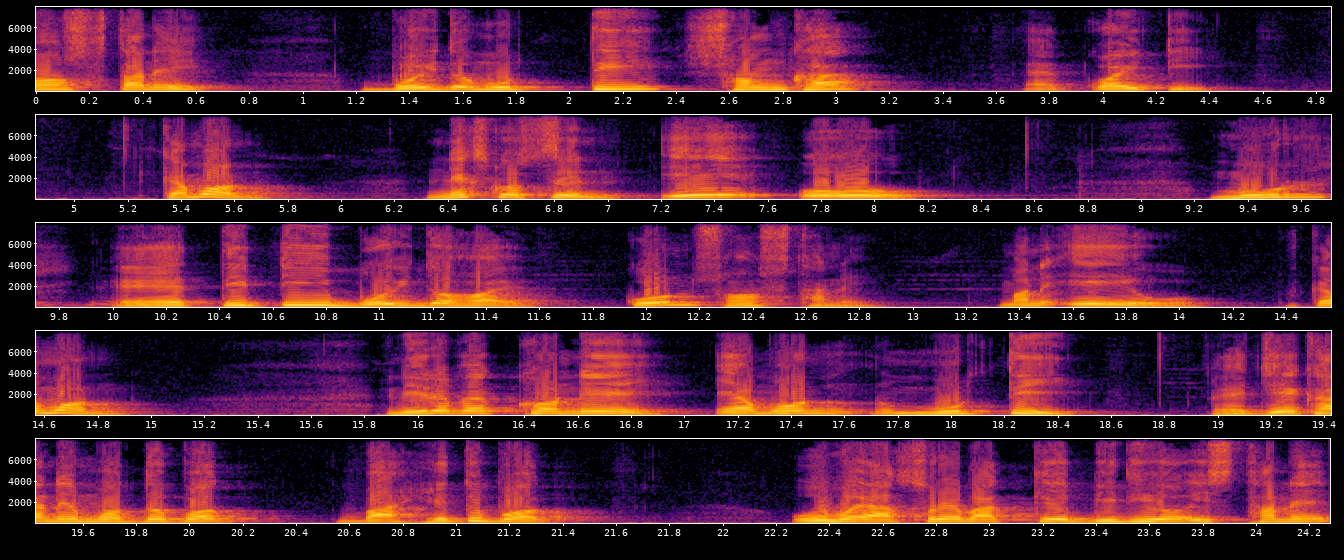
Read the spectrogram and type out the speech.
সংস্থানে বৈধ মূর্তি সংখ্যা কয়টি? কেমন? নেক্সট কোশ্চেন এ ও ও মূর্তিটি বৈধ হয় কোন সংস্থানে? মানে এ ও কেমন? নিরপেক্ষ নে এমন মূর্তি যেখানে মধ্যপদ বা হেতুপদ উভয় আশ্রয় বাক্যে বিধীয় স্থানে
